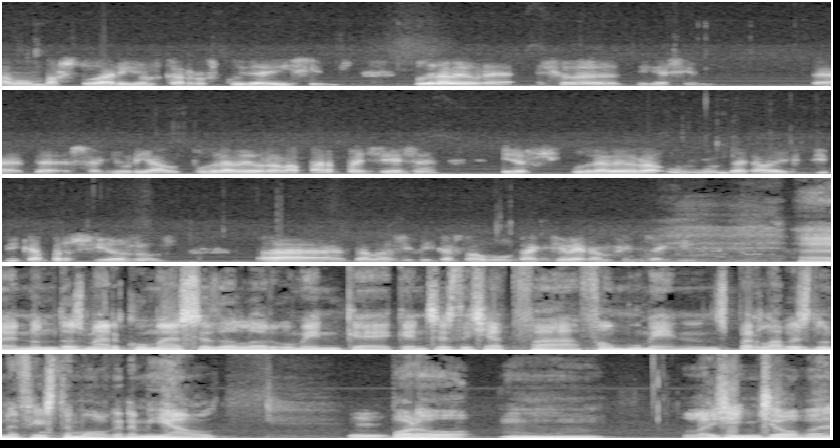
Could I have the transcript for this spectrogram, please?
amb un vestuari i uns carros cuidadíssims. Podrà veure això, diguéssim, de, de senyorial, podrà veure la part pagesa i després podrà veure un munt de cavalls típica preciosos eh, de les hípiques del voltant que venen fins aquí. Eh, no em desmarco massa de l'argument que, que ens has deixat fa, fa un moment. Ens parlaves d'una festa molt gremial, Sí. però mm, la gent jove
